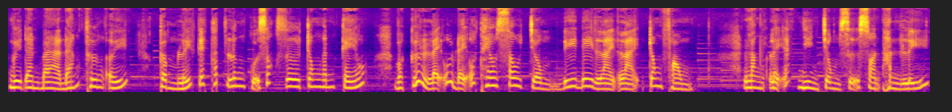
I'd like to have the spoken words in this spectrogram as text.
người đàn bà đáng thương ấy cầm lấy cái thắt lưng của dốc dơ trong ngăn kéo và cứ lẽo đẽo theo sau chồng đi đi lại lại trong phòng lặng lẽ nhìn chồng sửa soạn hành lý.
